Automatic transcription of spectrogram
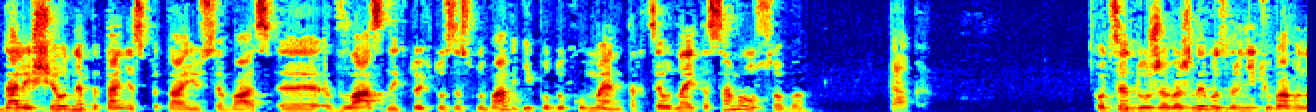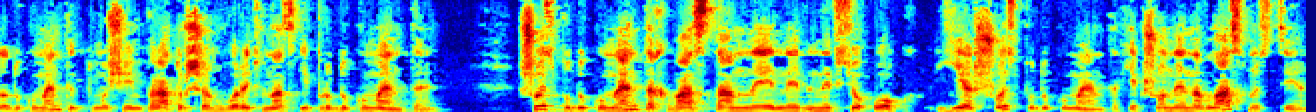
Далі ще одне питання спитаюся вас. Е, Власник, той, хто заснував, і по документах. Це одна і та сама особа? Так. Оце дуже важливо. Зверніть увагу на документи, тому що імператор ще говорить в нас і про документи. Щось по документах вас там не, не, не все ок. Є щось по документах. Якщо не на власності,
